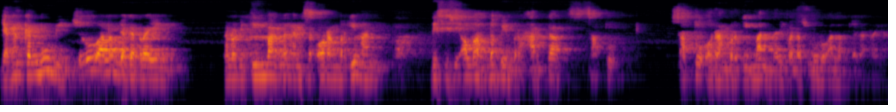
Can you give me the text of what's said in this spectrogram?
Jangankan bumi, seluruh alam jagat raya ini. Kalau ditimbang dengan seorang beriman, di sisi Allah lebih berharga satu satu orang beriman daripada seluruh alam jagat raya.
